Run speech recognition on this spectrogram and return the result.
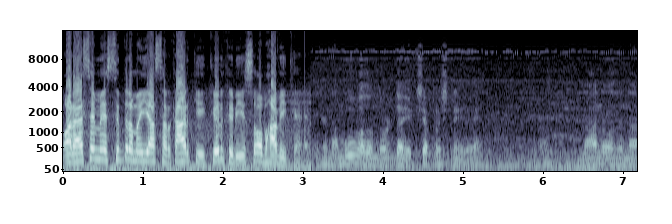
और ऐसे में सिद्धरमैया सरकार की किड़किड़ी स्वाभाविक है ಈಗ ನಮಗೂ ಅದೊಂದು ದೊಡ್ಡ ಯಕ್ಷ ಪ್ರಶ್ನೆ ಇದೆ ನಾನು ಅದನ್ನು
